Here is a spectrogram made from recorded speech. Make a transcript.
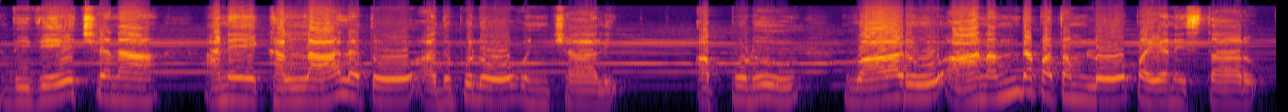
వివేచన అనే కల్లాలతో అదుపులో ఉంచాలి. అప్పుడు వారు ఆనందపథంలో పయనిస్తారు.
